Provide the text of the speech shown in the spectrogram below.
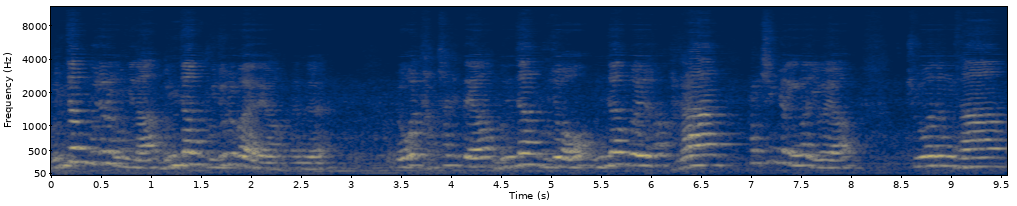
문장 구조를 봅니다. 문장 구조를 봐야 돼요, 여러분들. 요걸 다 찾을 때요. 문장 구조, 문장 구조에서 가장 핵심적인 건 이거예요. 주어 동사,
